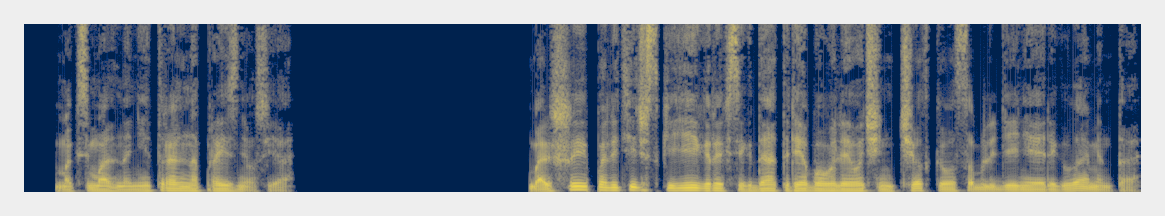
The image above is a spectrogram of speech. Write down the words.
— максимально нейтрально произнес я. Большие политические игры всегда требовали очень четкого соблюдения регламента.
